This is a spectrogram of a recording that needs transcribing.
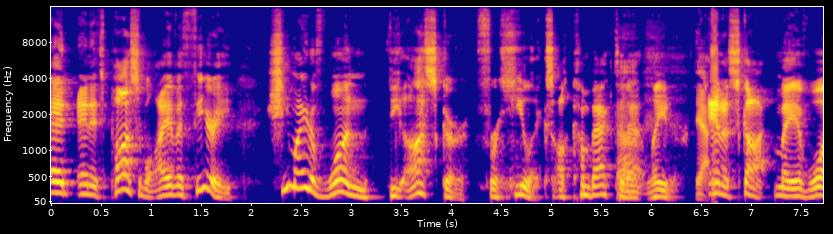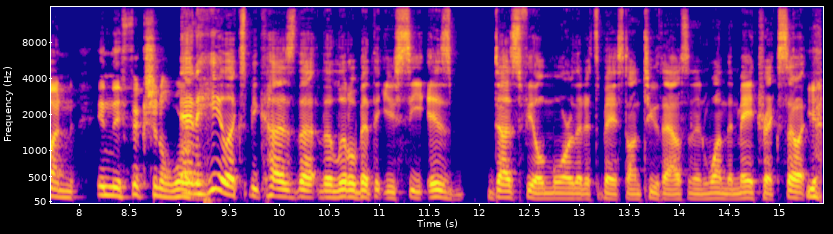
and and it's possible. I have a theory. She might have won the Oscar for Helix. I'll come back to Uh, that later. yeah. Anna Scott may have won in the fictional world. And Helix because the the little bit that you see is does feel more that it's based on 2001 than Matrix. So it, Yeah.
